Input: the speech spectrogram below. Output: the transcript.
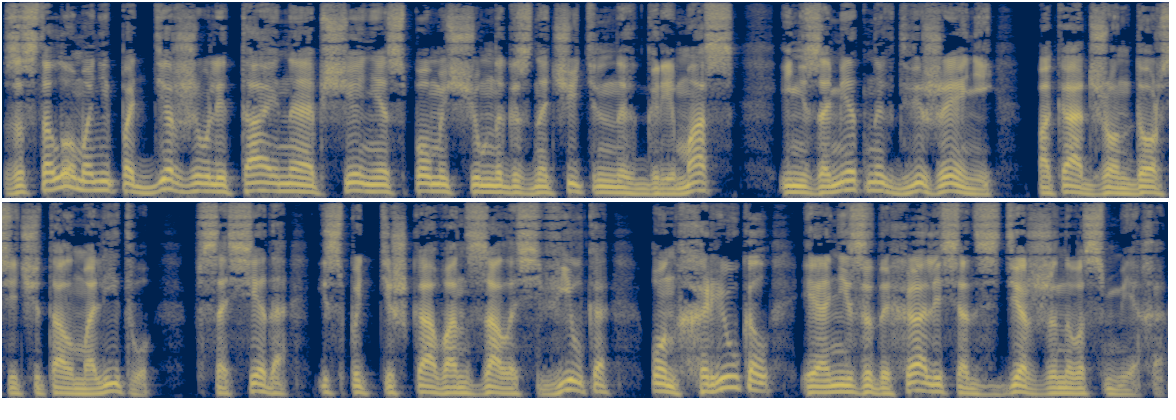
За столом они поддерживали тайное общение с помощью многозначительных гримас и незаметных движений, Пока Джон Дорси читал молитву, в соседа из-под тишка вонзалась вилка, он хрюкал, и они задыхались от сдержанного смеха.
